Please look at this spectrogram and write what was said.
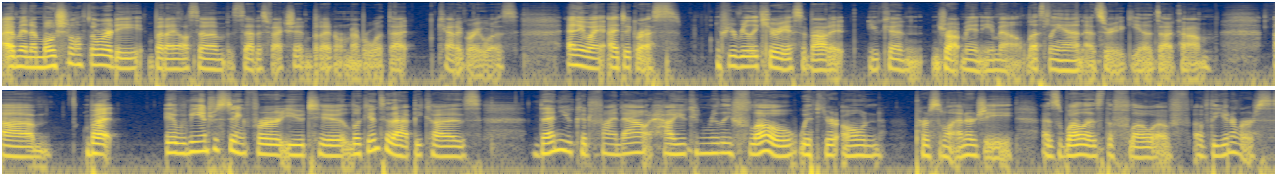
I'm an emotional authority, but I also am satisfaction, but I don't remember what that category was. Anyway, I digress. If you're really curious about it, you can drop me an email, leslieann at. Um, but it would be interesting for you to look into that because then you could find out how you can really flow with your own personal energy as well as the flow of, of the universe.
